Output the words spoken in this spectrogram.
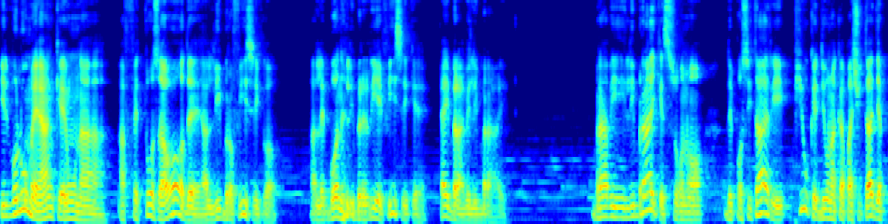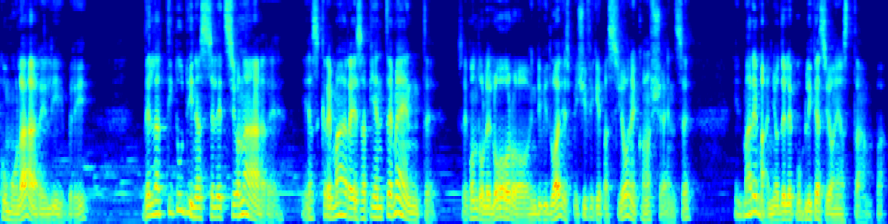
il volume è anche una affettuosa ode al libro fisico, alle buone librerie fisiche e ai bravi librai. Bravi librai che sono depositari più che di una capacità di accumulare libri, dell'attitudine a selezionare e a scremare sapientemente, secondo le loro individuali e specifiche passioni e conoscenze, il mare magno delle pubblicazioni a stampa.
